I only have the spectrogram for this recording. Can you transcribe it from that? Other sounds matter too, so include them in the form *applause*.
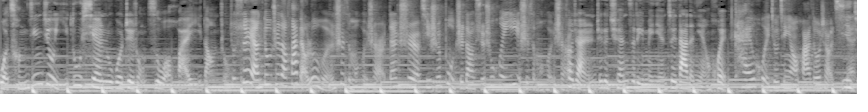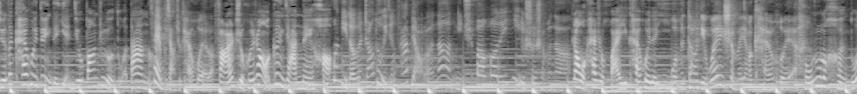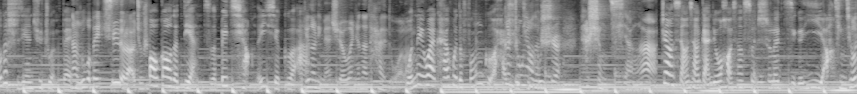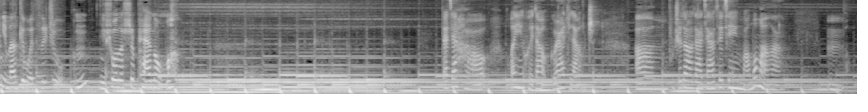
我曾经就一度陷入过这种自我怀疑当中。就虽然都知道发表论文是怎么回事儿，但是其实不知道学术会议是怎么回事儿。策展人这个圈子里，每年最大的年会，开会究竟要花多少钱？你觉得开会对你的研究帮助有多大呢？再也不想去开会了，反而只会让我更加内耗。如果你的文章都已经发表了，那你去报告的意义是什么呢？让我开始怀疑开会的意义。我们到底为什么要开会啊？投入了很多的时间去准备。那如果被拒了，就是报告的点子被抢的一些个案。这个里面学问真的太多了。国内外开会的风格还是更重要的是，它省钱啊。这样想想，感觉我好像损失了几个亿啊！请求你们给我资助。嗯，你说的是 panel 吗？大家好，欢迎回到 Grad Lounge。嗯，不知道大家最近忙不忙啊？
